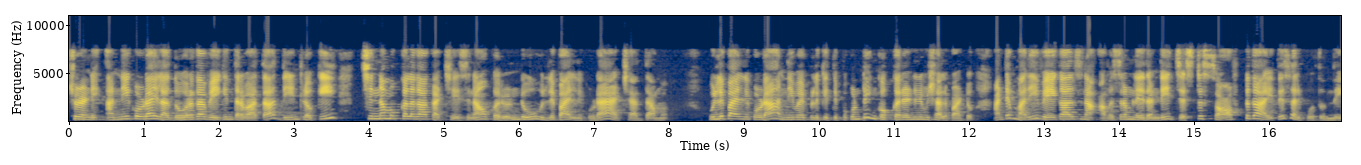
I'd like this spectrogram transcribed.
చూడండి అన్నీ కూడా ఇలా దూరగా వేగిన తర్వాత దీంట్లోకి చిన్న ముక్కలుగా కట్ చేసిన ఒక రెండు ఉల్లిపాయల్ని కూడా యాడ్ చేద్దాము. ఉల్లిపాయల్ని కూడా అన్ని వైపులకి తిప్పుకుంటూ ఇంకొక రెండు నిమిషాల పాటు. అంటే మరీ వేగాల్సిన అవసరం లేదండి జస్ట్ సాఫ్ట్గా అయితే సరిపోతుంది.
